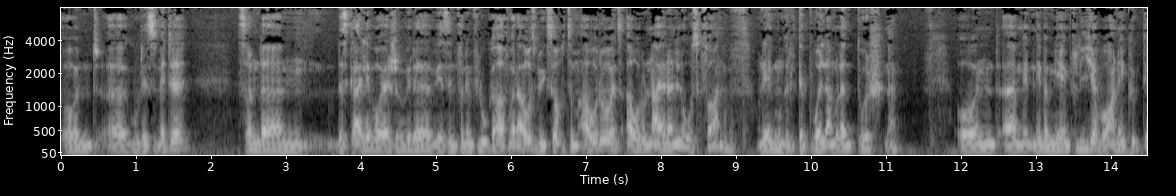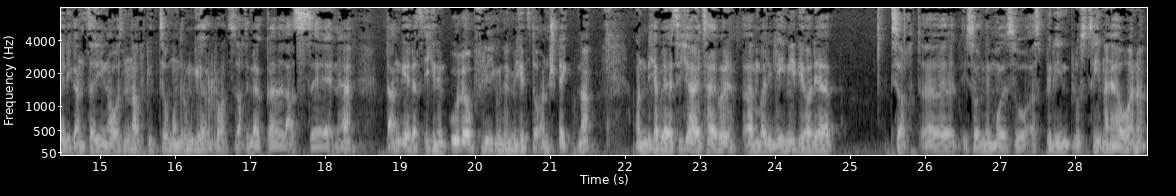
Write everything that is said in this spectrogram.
und äh, gutes Wetter, sondern das Geile war ja schon wieder, wir sind von dem Flughafen raus, wie gesagt, zum Auto, ins Auto rein und dann losgefahren. Und irgendwann kriegt der Bull da mal einen Durst, ne? Und ähm, neben mir im Flieger war eine geguckt, der die ganze Zeit die Nasen aufgezogen und rumgerotzt, dachte mir, klasse, ne? Danke, dass ich in den Urlaub fliege und du mich jetzt da ansteckt, ne? Und ich habe ja sicherheitshalber, ähm, weil die Leni, die hat ja gesagt, äh, ich soll mir mal so Aspirin plus 10 hauen, ne?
